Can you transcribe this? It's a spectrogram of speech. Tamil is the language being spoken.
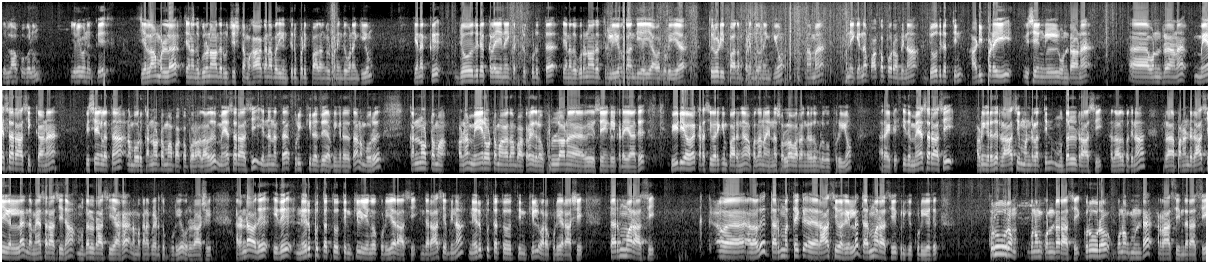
எல்லா புகழும் இறைவனுக்கு. எல்லாம் வல்ல எனது குருநாதர் உச்சிஷ்ட மகா கணபதியின் திருப்படி பாதங்கள் பணிந்து வணங்கியும் எனக்கு ஜோதிடக் கலையினை கற்றுக் கொடுத்த எனது குருநாதர் திரு லியோ காந்தி ஐயா அவர்களுடைய திருவடி பாதம் பணிந்து வணங்கியும் நாம் இன்றைக்கி என்ன பார்க்க போகிறோம் அப்படின்னா ஜோதிடத்தின் அடிப்படை விஷயங்கள் ஒன்றான ஒன்றான மேச ராசிக்கான விஷயங்களை தான் நம்ம ஒரு கண்ணோட்டமாக பார்க்க போகிறோம் அதாவது மேசராசி என்னென்னத்தை குறிக்கிறது அப்படிங்கிறத தான் நம்ம ஒரு கண்ணோட்டமாக ஆனால் மேலோட்டமாக தான் பார்க்குறோம். இதில் ஃபுல்லான விஷயங்கள் கிடையாது. வீடியோவை கடைசி வரைக்கும் பாருங்கள் அப்போ தான் நான் என்ன சொல்ல வரேங்கிறது உங்களுக்கு புரியும். ரைட்டு இது மேசராசி அப்படிங்கிறது ராசி மண்டலத்தின் முதல் ராசி. அதாவது பார்த்திங்கன்னா ரா பன்னெண்டு ராசிகளில் இந்த மேச ராசி தான் முதல் ராசியாக நம்ம கணக்கில் எடுத்துக்கக்கூடிய ஒரு ராசி. ரெண்டாவது இது நெருப்பு தத்துவத்தின் கீழ் இயங்கக்கூடிய ராசி. இந்த ராசி எப்படின்னா நெருப்பு தத்துவத்தின் கீழ் வரக்கூடிய ராசி. தர்ம ராசி. அதாவது தர்மத்தை ராசி வகையில் தர்ம ராசியை குறிக்கக்கூடியது. குரூரம் குணம் கொண்ட ராசி. குரூர குணம் கொண்ட ராசி இந்த ராசி.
